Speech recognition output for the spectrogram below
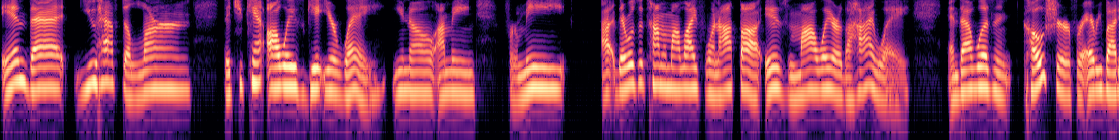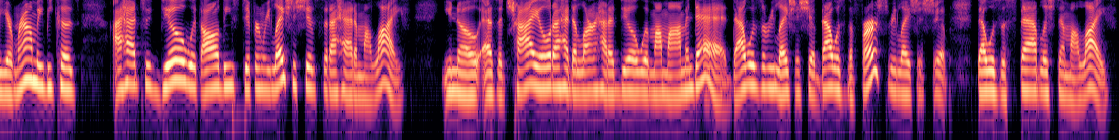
in that, you have to learn that you can't always get your way. You know, I mean, for me, I, there was a time in my life when I thought is my way or the highway. And that wasn't kosher for everybody around me because I had to deal with all these different relationships that I had in my life. You know, as a child, I had to learn how to deal with my mom and dad. That was a relationship. That was the first relationship that was established in my life.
